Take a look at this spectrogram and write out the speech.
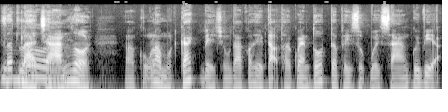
rất Đúng là rồi. chán rồi và cũng là một cách để chúng ta có thể tạo thói quen tốt tập thể dục buổi sáng quý vị ạ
